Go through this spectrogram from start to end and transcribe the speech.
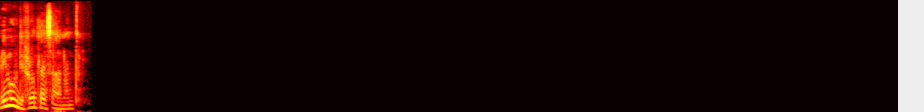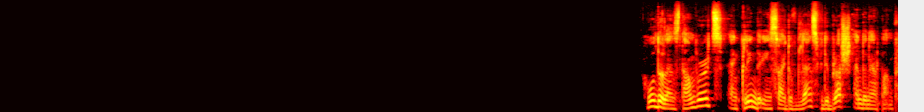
Remove the front lens element. Hold the lens downwards and clean the inside of the lens with a brush and an air pump.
